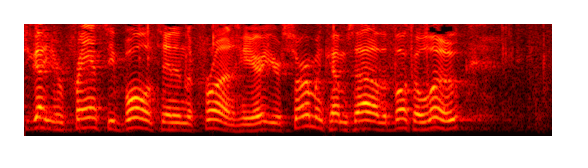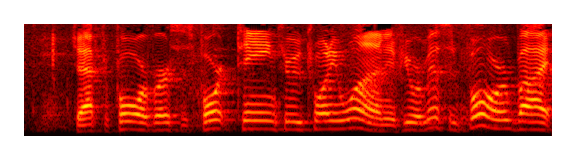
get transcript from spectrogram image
you got your fancy bulletin in the front here. Your sermon comes out of the book of Luke, chapter 4, verses 14 through 21. If you were misinformed by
